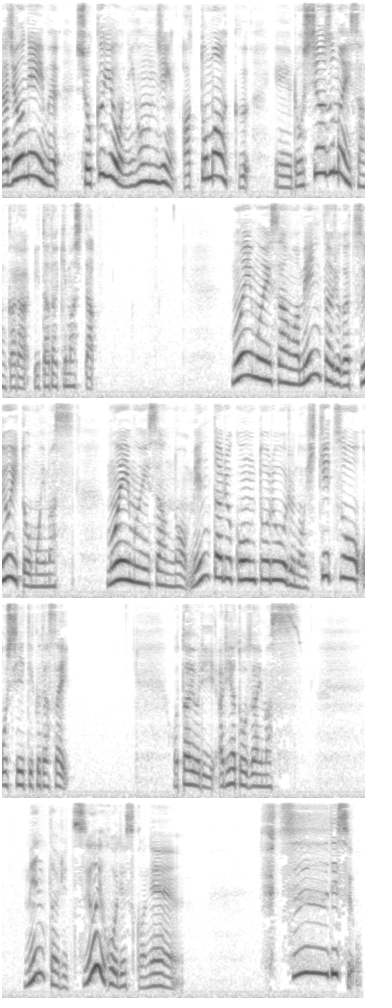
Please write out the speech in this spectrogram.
ラジオネーム職業日本人アットマーク、えーロシア住まいさんからいただきました。むいむいさんはメンタルが強いと思います。むいむいさんのメンタルコントロールの秘訣を教えてください。お便りありがとうございます。メンタル強い方ですかね？普通ですよ。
